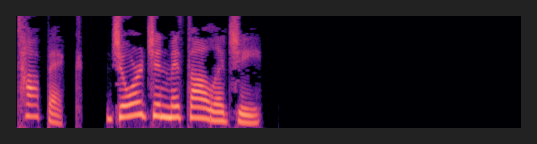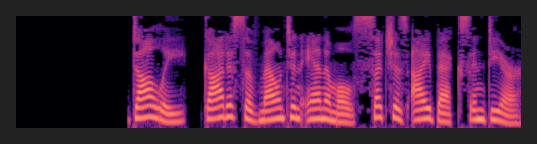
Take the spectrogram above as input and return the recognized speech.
Topic: Georgian mythology. Dali, goddess of mountain animals such as ibex and deer.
